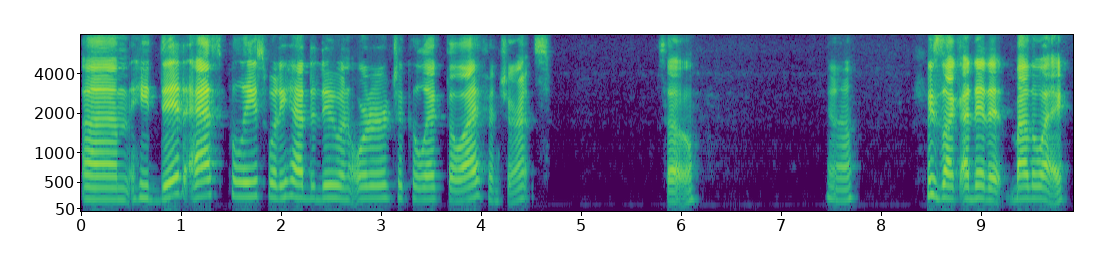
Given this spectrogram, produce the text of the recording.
Um he did ask police what he had to do in order to collect the life insurance. So, you know, he's like, I did it. By the way,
